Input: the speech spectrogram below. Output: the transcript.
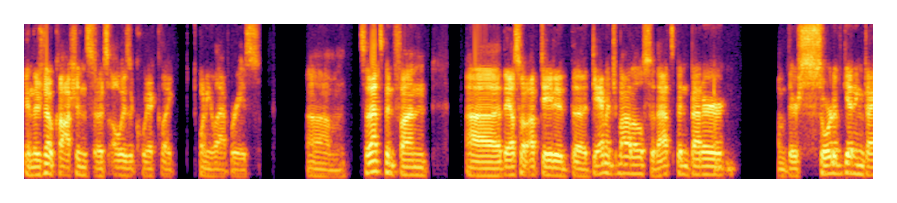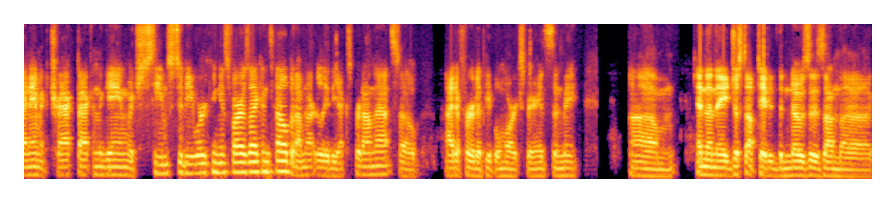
and there's no cautions, so it's always a quick like 20 lap race. Um, so that's been fun. Uh, they also updated the damage model, so that's been better. Um, they're sort of getting dynamic track back in the game, which seems to be working as far as I can tell, but I'm not really the expert on that, so I defer to people more experienced than me. Um, and then they just updated the noses on the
